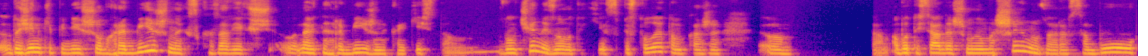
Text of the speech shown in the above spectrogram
до жінки підійшов грабіжник, сказав, якщо навіть не грабіжник, а якийсь там злочинний, знову таки з пістолетом каже: е, там, або ти сядеш в мою машину зараз, або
